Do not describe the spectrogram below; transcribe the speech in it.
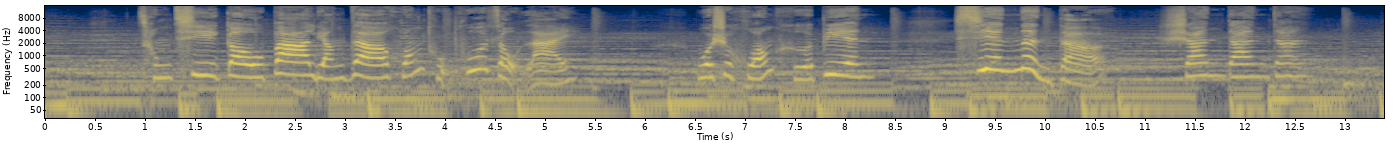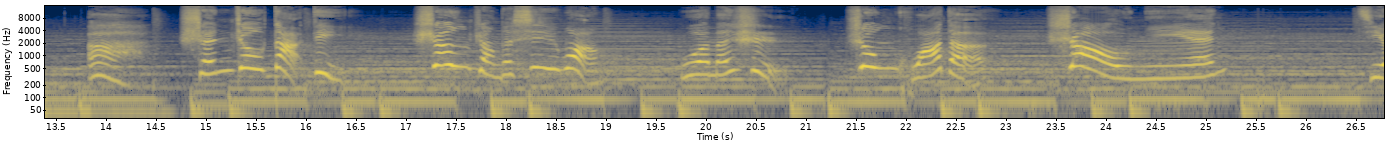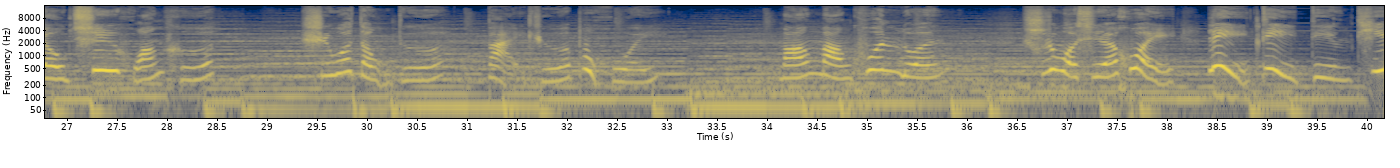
从七沟八梁的黄土坡走来。我是黄河边鲜嫩的山丹丹。啊，神州大地生长的希望，我们是中华的少年。九曲黄河，使我懂得百折不回；茫茫昆仑，使我学会立地顶天。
